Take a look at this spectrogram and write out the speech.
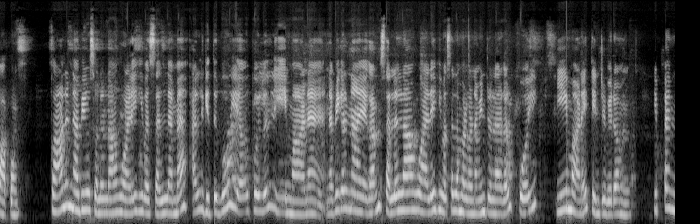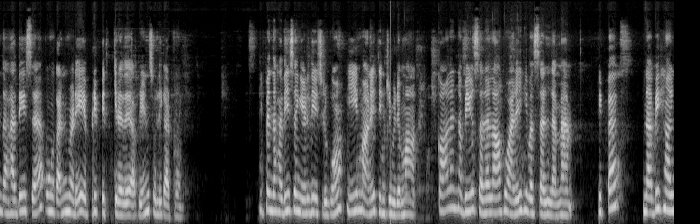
பார்ப்போம். கால நபி சொல்லலாஹு அழகி வசல்லம அல் கித்துபு யகுலுல் ஈமான. நபிகள் நாயகம் சல்லல்லாஹு அழகி வசல்லம் அவர்கள் நவீன்றுள்ளார்கள் போய் ஈமானை தின்றுவிடும். இப்ப இந்த ஹதீஸ உங்க கண்முடைய எப்படி பிரிக்கிறது அப்படின்னு சொல்லி காட்டணும் இப்ப இந்த ஹதீஸை எழுதி வச்சிருக்கோம். ஈமானை தின்று விடுமா காலன் நபியு சல்லல்லாஹு அழகி வசல்லம இப்ப நபிகள்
